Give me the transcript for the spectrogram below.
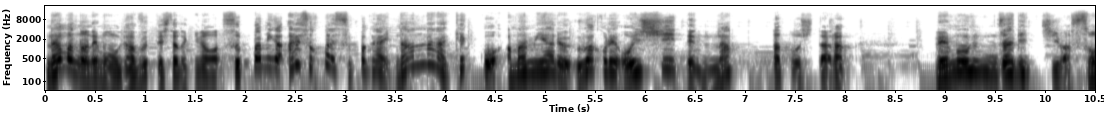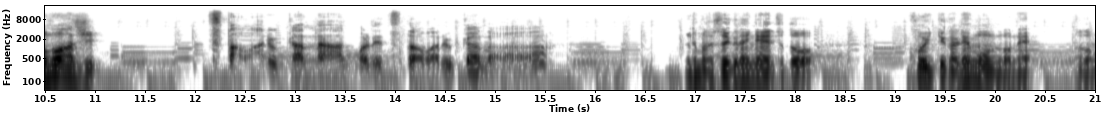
生のレモンをガブってした時の酸っぱみがあれそこまで酸っぱくないなんなら結構甘みあるうわこれ美味しいってなったとしたらレモンザリッチはその味伝わるかな？これ伝わるかな？でもねそれぐらいねちょっと濃いっていうかレモンのねその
